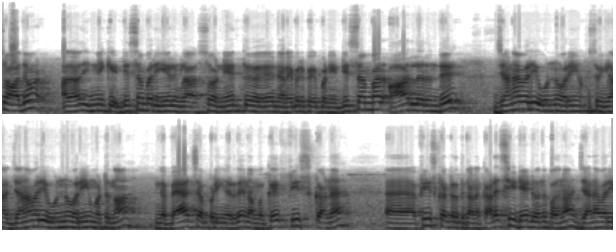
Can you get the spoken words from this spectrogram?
ஸோ அதுவும் அதாவது இன்றைக்கி டிசம்பர் ஏழுங்களா? ஸோ நேற்று நிறைய பேர் பே பண்ணி. டிசம்பர் ஆறிலிருந்து ஜனவரி ஒன்று வரையும் சரிங்களா? ஜனவரி ஒன்று வரையும் மட்டும்தான் இந்த பேட்ச் அப்படிங்கிறது நமக்கு ஃபீஸ்க்கான ஃபீஸ் கட்டுறதுக்கான கடைசி டேட் வந்து பார்த்தோன்னா ஜனவரி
